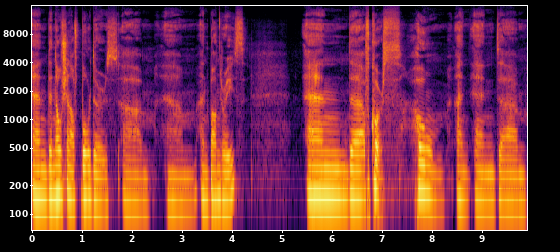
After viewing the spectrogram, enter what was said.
and the notion of borders um, um and boundaries, and uh, of course, home and and um,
